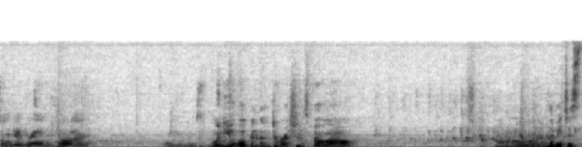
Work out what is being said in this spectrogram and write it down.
Standard range bar. When you open the directions spell out. I don't know where. Let me just.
